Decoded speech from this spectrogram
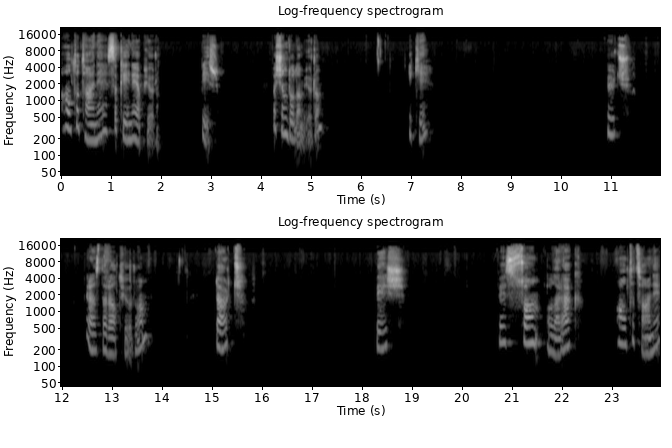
6 tane sık iğne yapıyorum. 1 başını dolamıyorum. 2 3 biraz daraltıyorum. 4 5 ve son olarak 6 tane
